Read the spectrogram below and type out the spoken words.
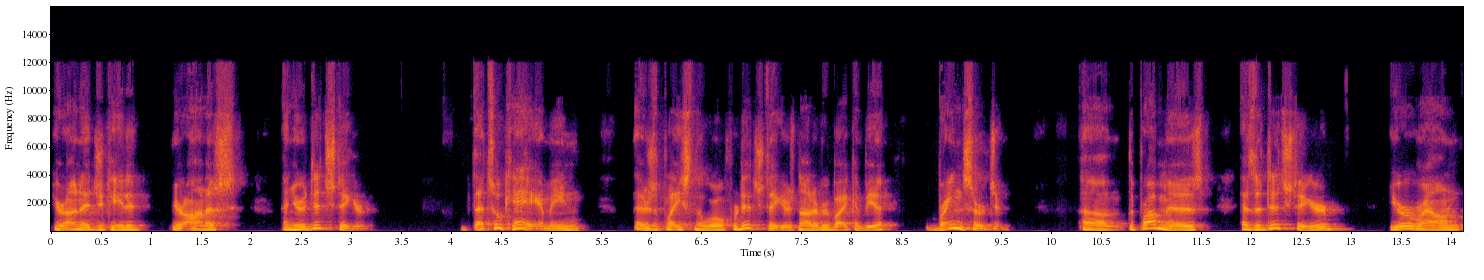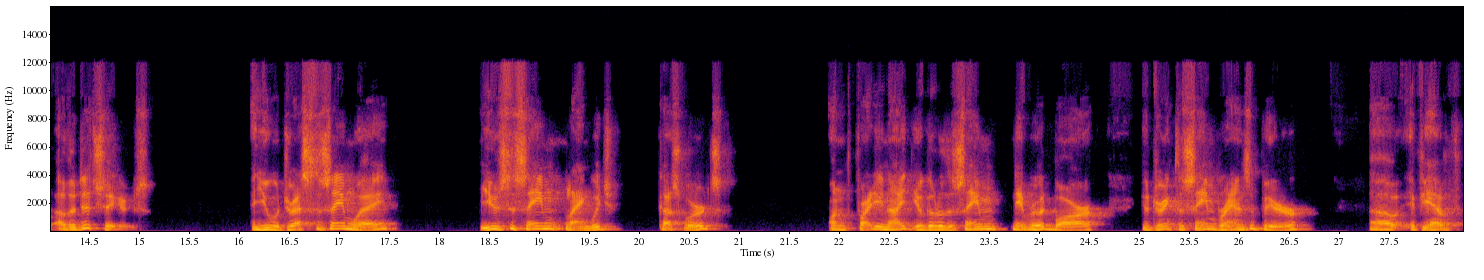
you're uneducated, you're honest, and you're a ditch digger. That's okay. I mean, there's a place in the world for ditch diggers. Not everybody can be a brain surgeon. Uh, the problem is, as a ditch digger, you're around other ditch diggers, and you will dress the same way, use the same language, cuss words. On Friday night, you'll go to the same neighborhood bar. You drink the same brands of beer. Uh, if you have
